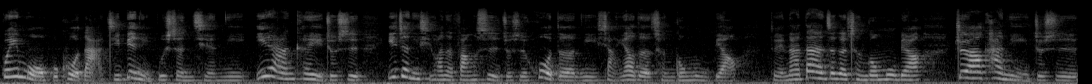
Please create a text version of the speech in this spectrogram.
规模不扩大，即便你不升迁，你依然可以就是依着你喜欢的方式，就是获得你想要的成功目标，对，那当然这个成功目标就要看你就是。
